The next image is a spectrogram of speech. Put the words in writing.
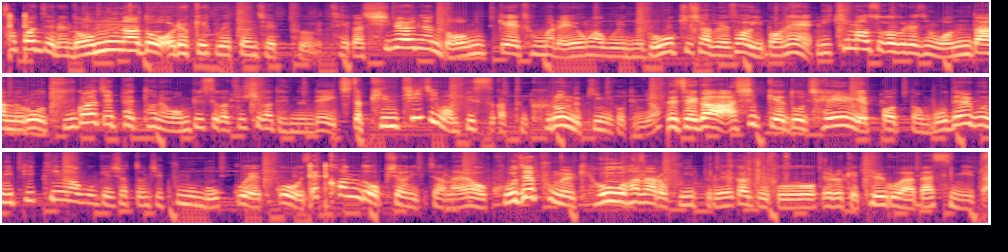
첫 번째는 너무나도 어렵게 구했던 제품. 제가 10여 년 넘게 정말 애용하고 있는 로우키샵에서 이번에 미키마우스가 그려진 원단으로 두 가지 패턴의 원피스가 출시가 됐는데 진짜 빈티지 원피스 같은 그런 느낌이거든요. 근데 제가 아쉽게도 제일 예뻤던 모델분이 피팅하고 계셨던 제품은 못 구했고 세컨드 옵션 있잖아요. 그 제품을 겨우 하나로 구입을 해가지고 이렇게 들고 와봤습니다.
